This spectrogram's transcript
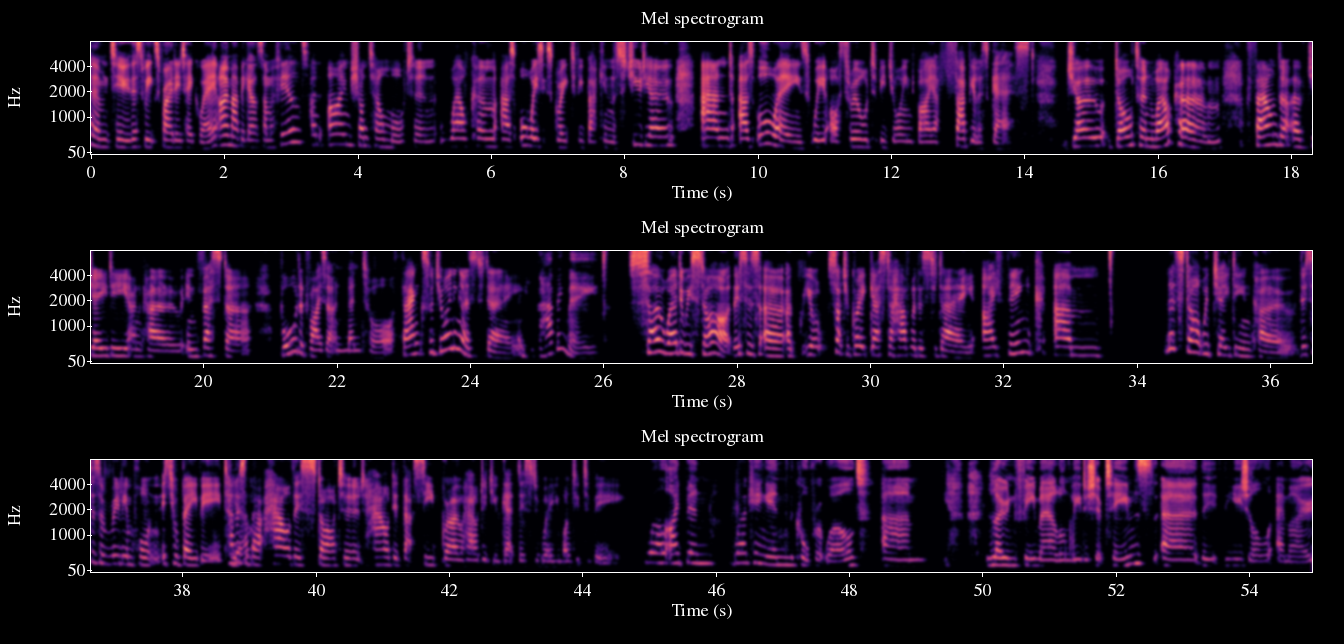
welcome to this week's Friday Takeaway. I'm Abigail Summerfield. And I'm Chantell Morton. Welcome. As always, it's great to be back in the studio. And as always, we are thrilled to be joined by a fabulous guest, Jo Dalton. Welcome. Founder of JD and Co, investor, board advisor and mentor. Thanks for joining us today. Thank you for having me. So, where do we start? This is a, a, you're such a great guest to have with us today. I think um, let's start with JD and Co. This is a really important. It's your baby. Tell yeah. us about how this started. How did that seed grow? How did you get this to where you want it to be? Well, I'd been working in the corporate world. Um, lone female on leadership teams, uh, the the usual mo,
